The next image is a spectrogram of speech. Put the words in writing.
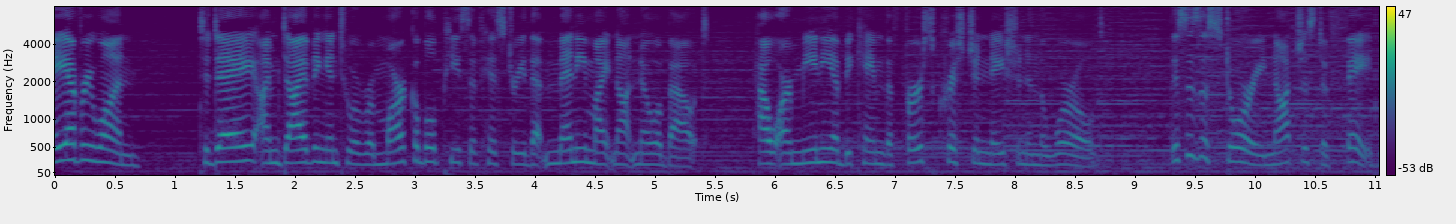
Hey everyone! Today, I'm diving into a remarkable piece of history that many might not know about, how Armenia became the first Christian nation in the world. This is a story not just of faith,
